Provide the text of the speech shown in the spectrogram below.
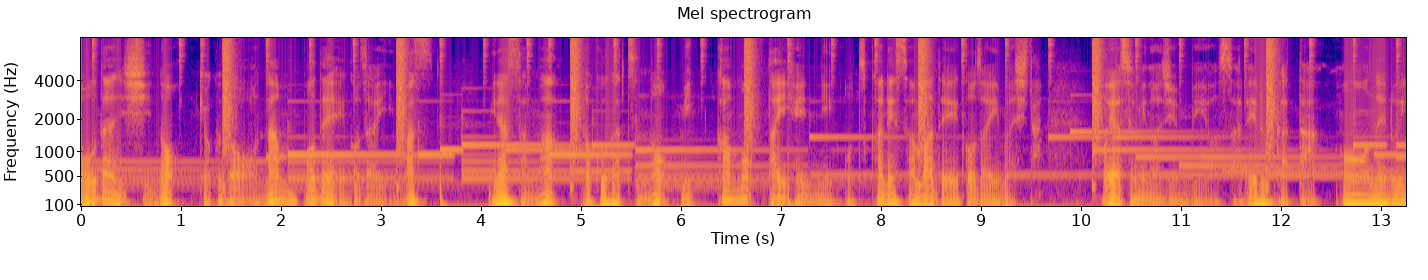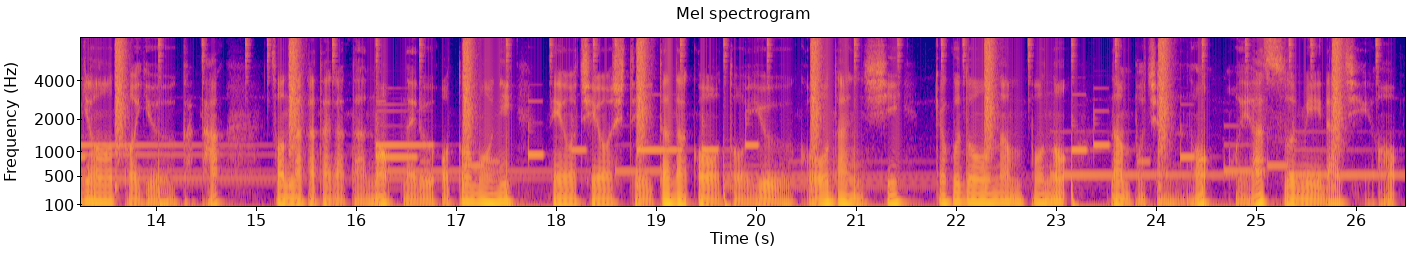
講談師の極道南歩でございます。皆様、6月の3日も大変にお疲れ様でございました。お休みの準備をされる方、もう寝るよという方、そんな方々の寝るおともに寝落ちをしていただこうという講談師、極道南歩の南歩ちゃんのおやすみラジオ。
